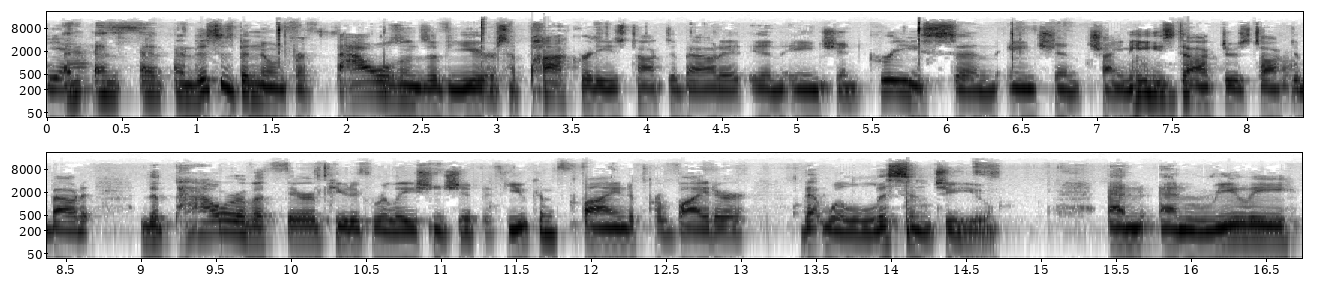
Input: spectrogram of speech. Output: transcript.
Yes. And, and, and, and this has been known for thousands of years. Hippocrates talked about it in ancient Greece, and ancient Chinese doctors talked about it. The power of a therapeutic relationship, if you can find a provider that will listen to you and, and really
